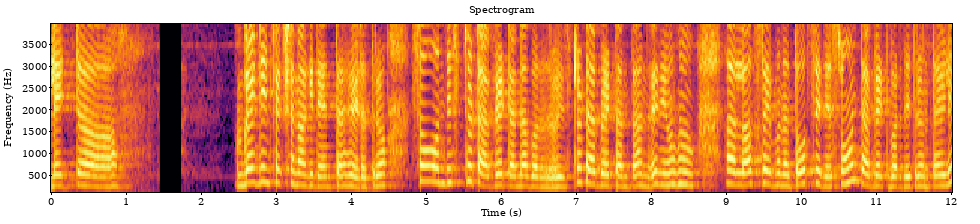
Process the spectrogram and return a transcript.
ಬ್ಲಡ್ ಬ್ಲಡ್ ಇನ್ಫೆಕ್ಷನ್ ಆಗಿದೆ ಅಂತ ಹೇಳಿದ್ರು. ಸೊ ಒಂದಿಷ್ಟು ಟ್ಯಾಬ್ಲೆಟನ್ನು ಬರೆದ್ರು ಇಷ್ಟು ಟ್ಯಾಬ್ಲೆಟ್ ಅಂತ ಅಂದರೆ ನೀವು ಲಾಸ್ಟ್ ಟೈಮ್ ನಾನು ತೋರಿಸಿದ್ದೆ. ಎಷ್ಟೊಂದು ಟ್ಯಾಬ್ಲೆಟ್ ಬರೆದಿದ್ರು ಅಂತ ಹೇಳಿ.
